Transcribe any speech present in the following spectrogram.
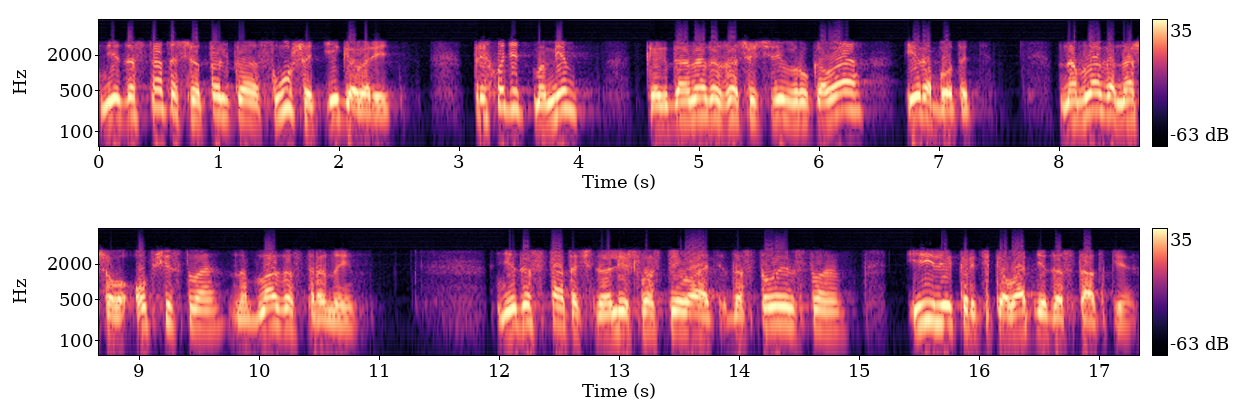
Недостаточно только слушать и говорить. Приходит момент, когда надо засучить в рукава и работать. На благо нашего общества, на благо страны. Недостаточно лишь воспевать достоинства или критиковать недостатки.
